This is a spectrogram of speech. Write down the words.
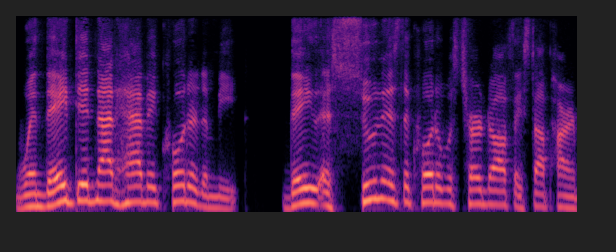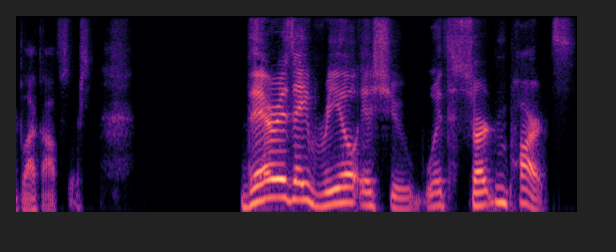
When they did not have a quota to meet, they as soon as the quota was turned off, they stopped hiring black officers. There is a real issue with certain parts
